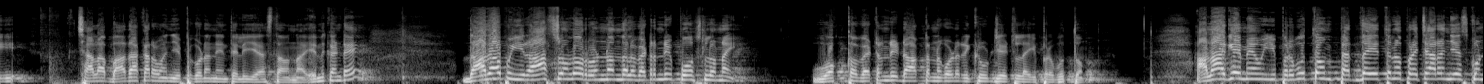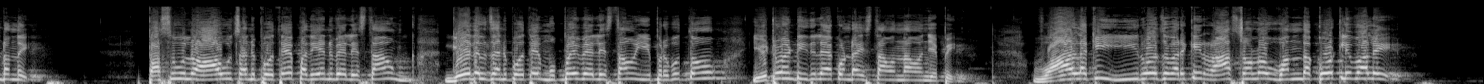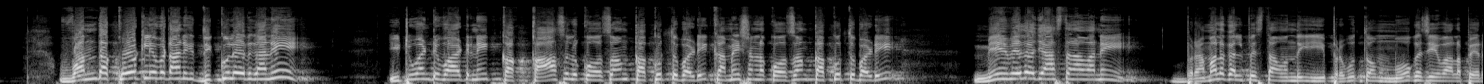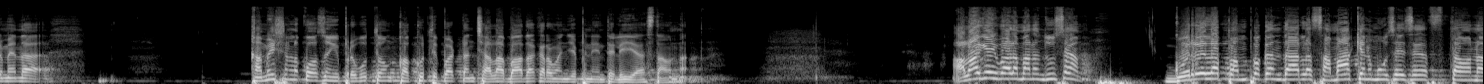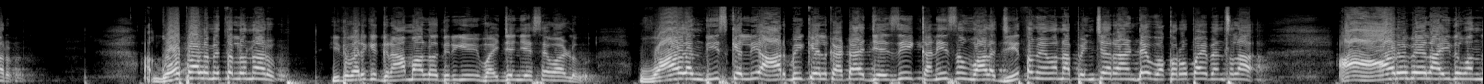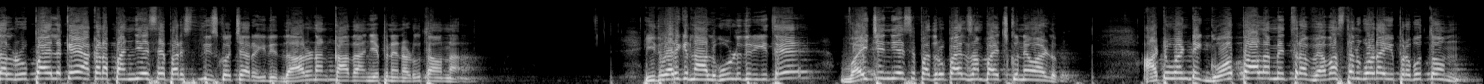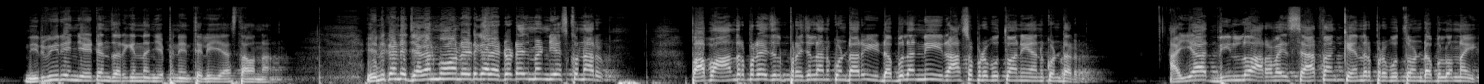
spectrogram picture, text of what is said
చాలా బాధాకరం అని చెప్పి కూడా నేను తెలియజేస్తా ఉన్నా. ఎందుకంటే దాదాపు ఈ రాష్ట్రంలో రెండు వందల వెటర్నరీ పోస్టులు ఉన్నాయి. ఒక్క వెటర్నరీ డాక్టర్ను కూడా రిక్రూట్ చేయట్లే ఈ ప్రభుత్వం. అలాగే మేము ఈ ప్రభుత్వం పెద్ద ఎత్తున ప్రచారం చేసుకుంటుంది. పశువులు ఆవు చనిపోతే పదిహేను వేలు ఇస్తాం గేదెలు చనిపోతే ముప్పై వేలు ఇస్తాం ఈ ప్రభుత్వం ఎటువంటి ఇది లేకుండా ఇస్తా ఉన్నాం అని చెప్పి. వాళ్ళకి ఈ రోజు వరకు రాష్ట్రంలో వంద కోట్లు ఇవ్వాలి. వంద కోట్లు ఇవ్వడానికి దిక్కు లేదు కానీ ఇటువంటి వాటిని క కాసుల కోసం కక్కుర్తుబడి కమిషన్ల కోసం కక్కుర్తుబడి మేమేదో చేస్తున్నామని భ్రమలు కల్పిస్తూ ఉంది ఈ ప్రభుత్వం మూగజీవాల పేరు మీద. కమిషన్ల కోసం ఈ ప్రభుత్వం కక్కుర్తి పట్టడం చాలా బాధాకరం అని చెప్పి నేను తెలియజేస్తా ఉన్నా. అలాగే ఇవాళ మనం చూసాం గొర్రెల పంపకందారుల సమాఖ్యను మూసేసేస్తా ఉన్నారు. గోపాల మిత్రులు ఉన్నారు. ఇదివరకు గ్రామాల్లో తిరిగి వైద్యం చేసేవాళ్ళు. వాళ్ళని తీసుకెళ్ళి ఆర్బీకేలకు అటాచ్ చేసి కనీసం వాళ్ళ జీతం ఏమన్నా పెంచారా అంటే ఒక రూపాయి పెంచలా. ఆ ఆరు వేల ఐదు వందల రూపాయలకే అక్కడ పనిచేసే పరిస్థితి తీసుకొచ్చారు. ఇది దారుణం కాదా అని చెప్పి నేను అడుగుతా ఉన్నా. ఇదివరకు నాలుగు ఊళ్ళు తిరిగితే వైద్యం చేసి పది రూపాయలు సంపాదించుకునేవాళ్ళు. అటువంటి గోపాలమిత్ర వ్యవస్థను కూడా ఈ ప్రభుత్వం నిర్వీర్యం చేయటం జరిగిందని చెప్పి నేను తెలియజేస్తా ఉన్నా. ఎందుకంటే జగన్మోహన్ రెడ్డి గారు అడ్వర్టైజ్మెంట్ చేసుకున్నారు. పాపం ఆంధ్రప్రదేశ్ ప్రజలు అనుకుంటారు ఈ డబ్బులన్నీ రాష్ట్ర ప్రభుత్వాన్ని అనుకుంటారు. అయ్యా దీనిలో అరవై శాతం కేంద్ర ప్రభుత్వం డబ్బులు ఉన్నాయి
